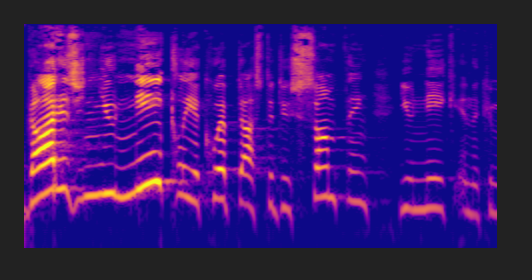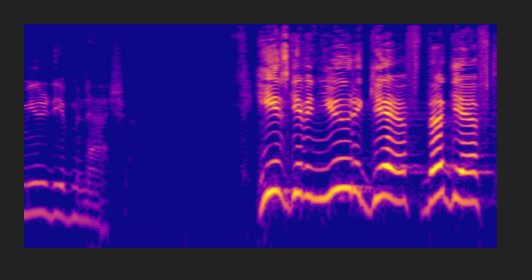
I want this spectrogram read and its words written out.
God has uniquely equipped us to do something unique in the community of Menasha. He has given you the gift, the gift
